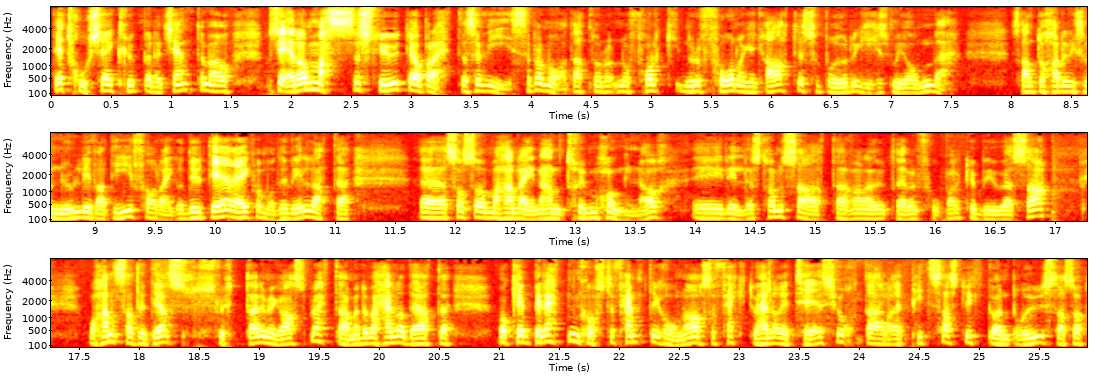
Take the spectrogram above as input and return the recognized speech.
det tror ikke jeg klubben er tjent med. Og så er det masse studier på dette som viser på en måte at når, når, folk, når du får noe gratis, så bryr du deg ikke så mye om det. Sant? Du har det liksom null i verdi for deg. Og det er jo der jeg på en måte vil at det, sånn som han ene, han Trym Hogner i Lillestrøm, sa at han hadde drevet en fotballklubb i USA. Og han sa at der slutta de med gassbilletter. Men det var heller det at OK, billetten koster 50 kroner, så fikk du heller ei T-skjorte eller et pizzastykke og en brus. Altså.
